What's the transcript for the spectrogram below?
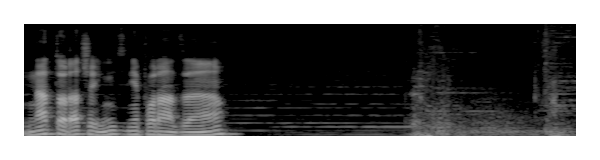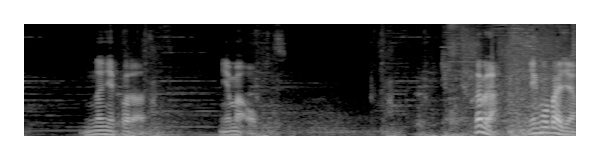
Na to raczej nic nie poradzę. No nie poradzę. Nie ma opcji. Dobra, niech mu będzie.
